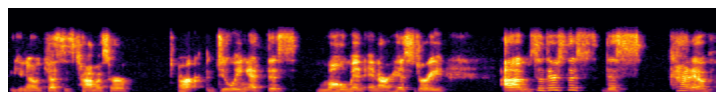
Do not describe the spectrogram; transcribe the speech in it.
you know Justice Thomas are are doing at this moment in our history. Um, so there's this this kind of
